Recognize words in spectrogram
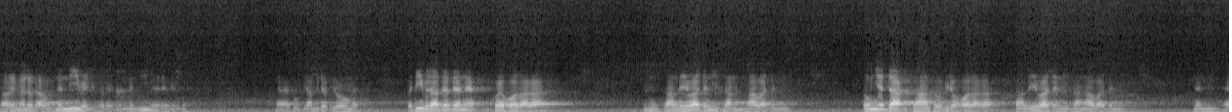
ဒါပဲမဲ့လို့ဒါကနှစ်နည်းပဲယူရတယ်နှစ်နည်းပဲတယ်လို့အဲအခုပြန်ပြီးတော့ပြောအောင်မယ်ပฏิပဒါသက်သက်နဲ့ခွဲဟောတာကဇန်၄ပါးတနည်းဇန်၅ပါးတနည်းသုံးညတဇာဆိုပြီးတော့ဟောတာကဇာ၄ပါးတနည်းဇာ၅ပါးတနည်းနှစ်နည်းအဲ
